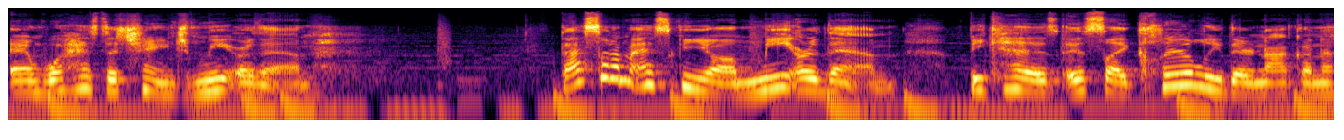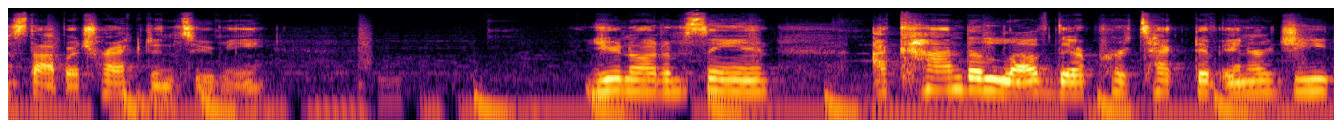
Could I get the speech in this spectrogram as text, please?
And what has to change, me or them? That's what I'm asking y'all, me or them, because it's like clearly they're not going to stop attracting to me. You know what I'm saying? I kind of love their protective energy,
